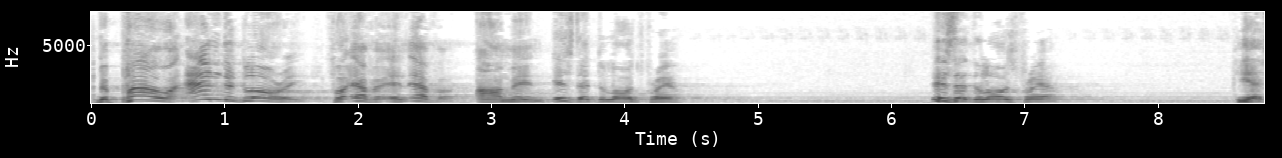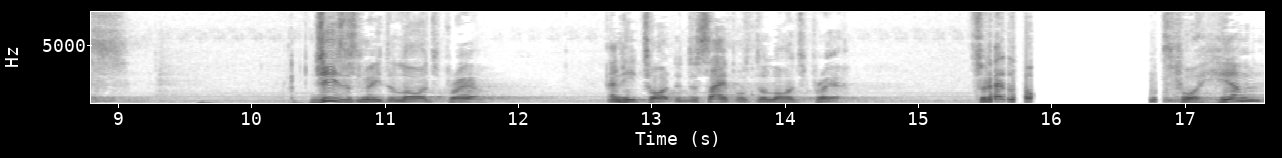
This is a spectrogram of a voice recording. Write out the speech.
the power and the glory forever and ever. Amen. Is that the Lord's Prayer? Is that the Lord's Prayer? Yes. Jesus made the Lord's Prayer, and he taught the disciples the Lord's Prayer. So that was for him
